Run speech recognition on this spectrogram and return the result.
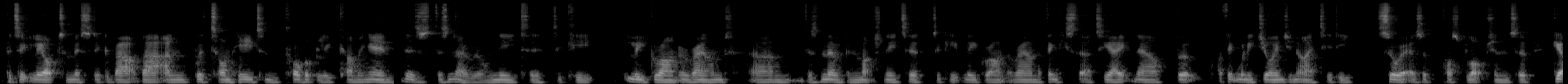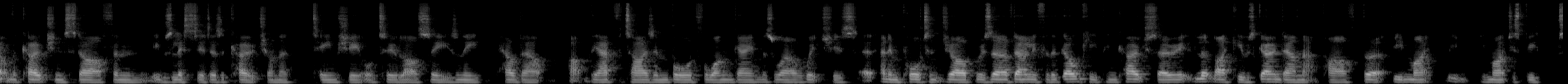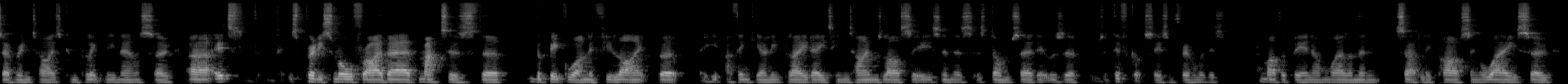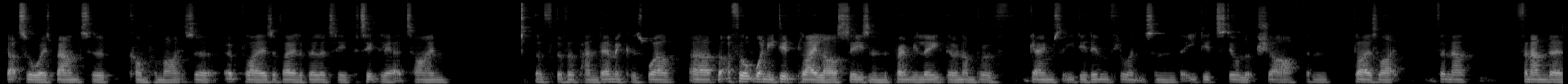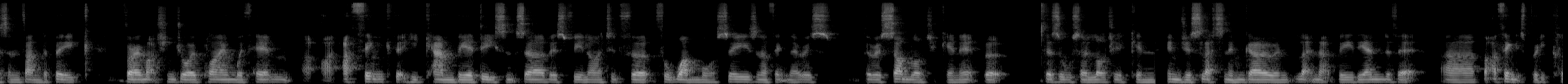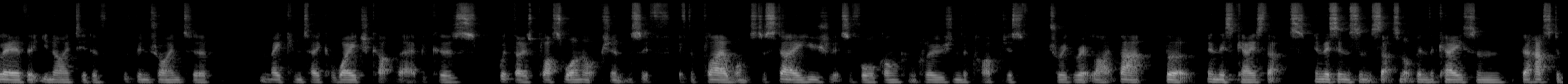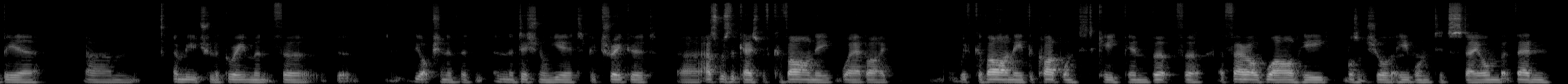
particularly optimistic about that. And with Tom Heaton probably coming in, there's there's no real need to to keep Lee Grant around. Um, there's never been much need to to keep Lee Grant around. I think he's 38 now, but I think when he joined United, he saw it as a possible option to get on the coaching staff, and he was listed as a coach on a team sheet or two last season. He held out up the advertising board for one game as well, which is an important job reserved only for the goalkeeping coach. So it looked like he was going down that path, but he might he, might just be severing ties completely now. So uh, it's it's pretty small fry there. Matters the the big one, if you like, but he, I think he only played 18 times last season. As, as Dom said, it was a it was a difficult season for him with his mother being unwell and then sadly passing away. So that's always bound to compromise a, a player's availability, particularly at a time of, of a pandemic as well. Uh, but I thought when he did play last season in the Premier League, there were a number of games that he did influence and that he did still look sharp. And players like Fernandes and Van der Beek very much enjoy playing with him. I, I, think that he can be a decent service for United for, for one more season. I think there is there is some logic in it, but there's also logic in in just letting him go and letting that be the end of it. Uh, but I think it's pretty clear that United have, have been trying to make him take a wage cut there because with those plus one options, if if the player wants to stay, usually it's a foregone conclusion. The club just trigger it like that. But in this case, that's in this instance, that's not been the case, and there has to be a um, a mutual agreement for the the option of an additional year to be triggered, uh, as was the case with Cavani, whereby with Cavani, the club wanted to keep him, but for a fair old while, he wasn't sure that he wanted to stay on. But then,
